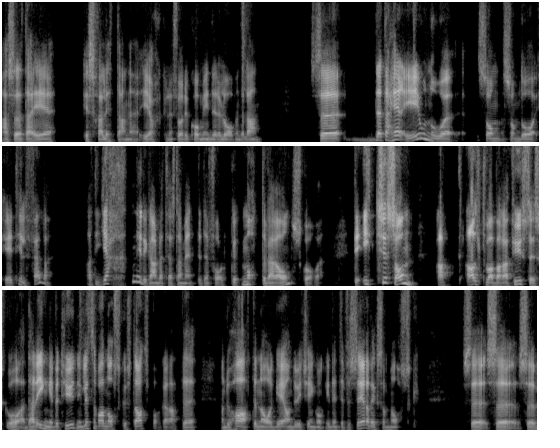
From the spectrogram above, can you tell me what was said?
Altså dette er israelittene i ørkenen før de kommer inn i det lovende land. Så dette her er jo noe som, som da er tilfellet. At hjertene i Det gamle testamentet til folket måtte være omskåret. Det er ikke sånn at alt var bare fysisk og det hadde ingen betydning. Litt som for norske statsborgere. At uh, om du hater Norge, om du ikke engang identifiserer deg som norsk, så, så, så,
